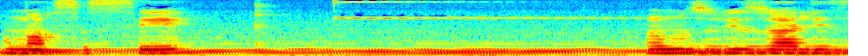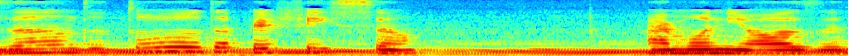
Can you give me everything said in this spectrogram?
o nosso ser. Vamos visualizando toda a perfeição harmoniosa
